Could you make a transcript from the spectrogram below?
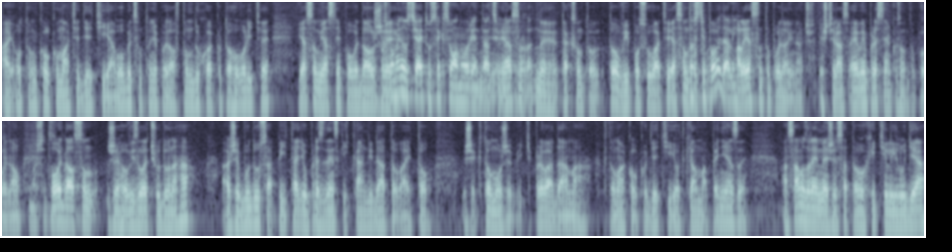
aj o tom, koľko máte detí a vôbec som to nepovedal v tom duchu, ako to hovoríte. Ja som jasne povedal, že... Spomenuli ste aj tú sexuálnu orientáciu ja som, Ne, tak som to, to vy posúvate. Ja som to, to ste povedali? Ale ja som to povedal ináč. Ešte raz. A ja viem presne, ako som to povedal. To povedal som, že ho vyzlečú do naha, a že budú sa pýtať u prezidentských kandidátov aj to, že kto môže byť prvá dáma, kto má koľko detí, odkiaľ má peniaze. A samozrejme, že sa toho chytili ľudia,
